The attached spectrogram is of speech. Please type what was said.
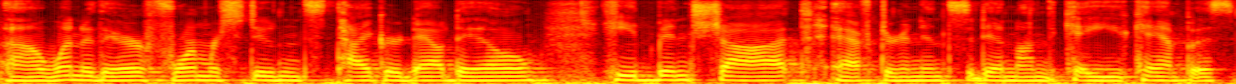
Uh, one of their former students, Tiger Dowdell, he'd been shot after an incident on the KU campus.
